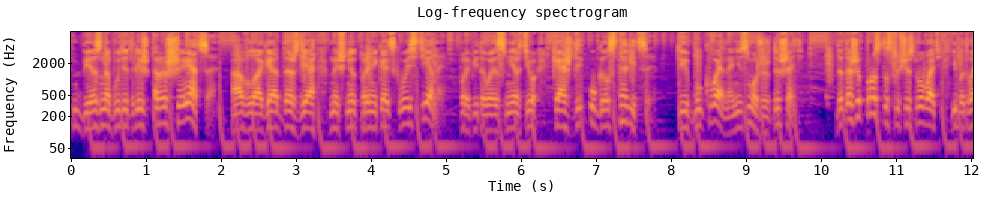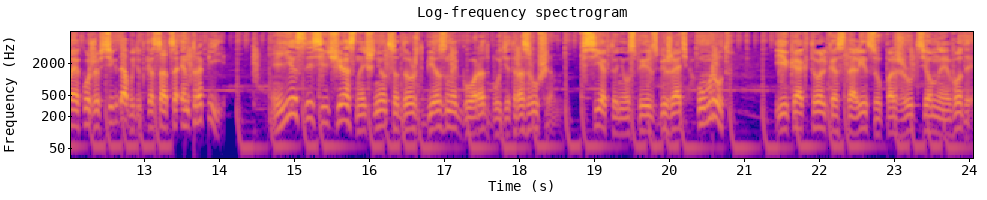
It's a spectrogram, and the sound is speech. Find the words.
бездна будет лишь расширяться, а влага от дождя начнет проникать сквозь стены, пропитывая смертью каждый угол столицы. Ты буквально не сможешь дышать. Да даже просто существовать, ибо твоя кожа всегда будет касаться энтропии. Если сейчас начнется дождь бездны, город будет разрушен. Все, кто не успеют сбежать, умрут. И как только столицу пожрут темные воды,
